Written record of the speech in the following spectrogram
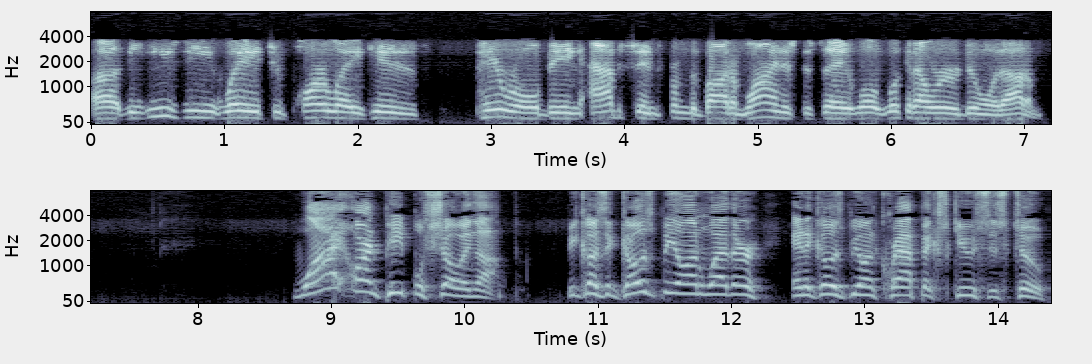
uh, the easy way to parlay his payroll being absent from the bottom line is to say, well, look at how we're doing without him. Why aren't people showing up? Because it goes beyond weather and it goes beyond crap excuses too.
